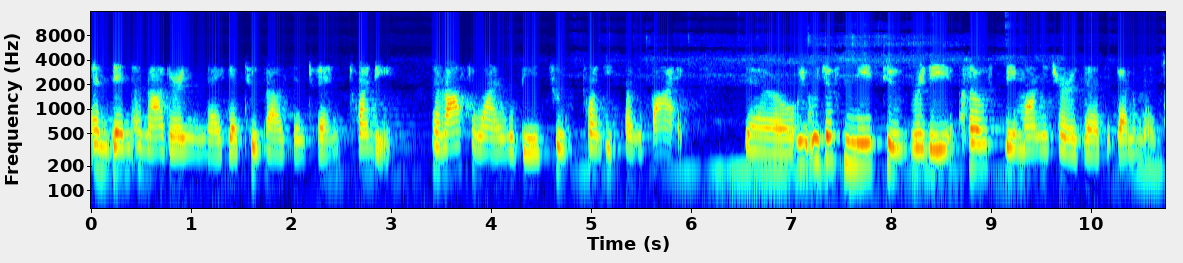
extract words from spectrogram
and then another in like 2020. The last one will be 2025. So we, we just need to really closely monitor the development.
